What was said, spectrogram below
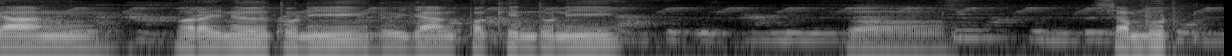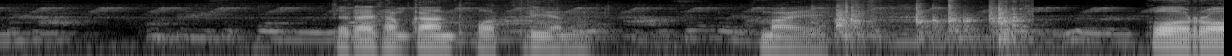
ยางไลเนอร์ตัวนี้หรือยางประกินตัวนี้เอ่อสำรุด จะได้ทำการถอดเปลี่ยนใหม่ ก็รอ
